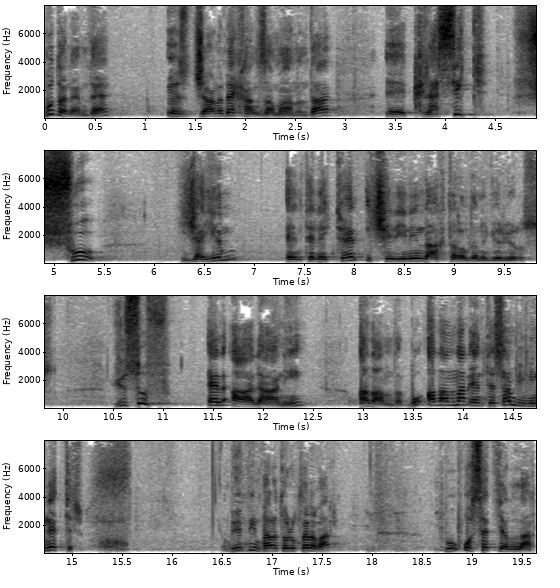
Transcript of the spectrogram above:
bu dönemde Öz, Canı Bekan zamanında e, klasik şu yayın entelektüel içeriğinin de aktarıldığını görüyoruz. Yusuf el-Alani alanda. Bu alanlar enteresan bir millettir. Büyük bir imparatorlukları var. Bu Osetyalılar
